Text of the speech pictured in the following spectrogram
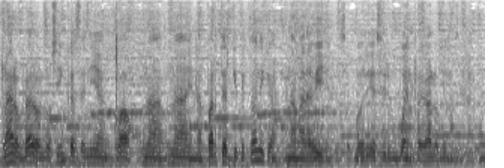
Claro, claro, los incas tenían, wow, una, una- en la parte arquitectónica, una maravilla. Se podría decir un buen regalo que nos dejaron.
